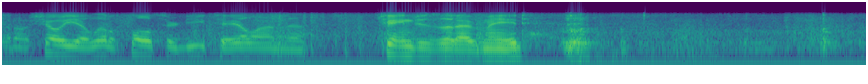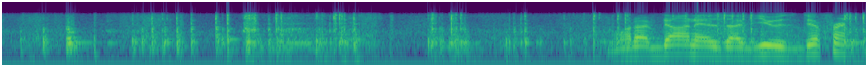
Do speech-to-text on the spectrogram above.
But I'll show you a little closer detail on the changes that I've made. What I've done is I've used different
